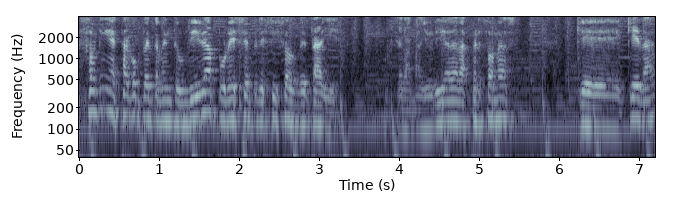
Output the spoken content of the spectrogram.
Sony está completamente hundida por ese preciso detalle, porque la mayoría de las personas que quedan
